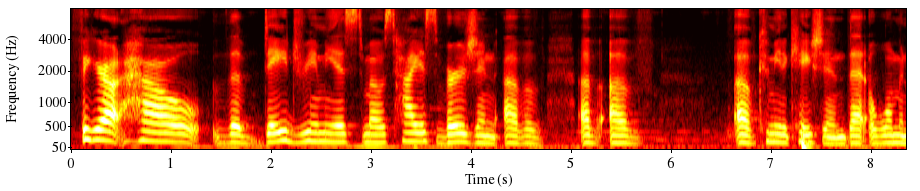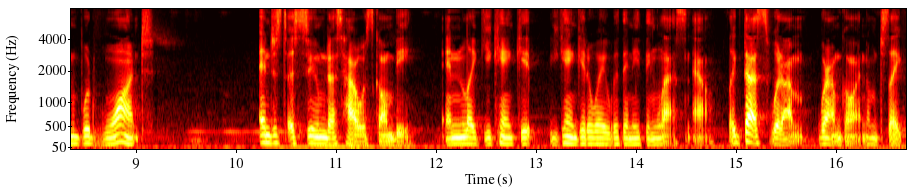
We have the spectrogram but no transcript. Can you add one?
figure out how the daydreamiest, most highest version of of of of communication that a woman would want and just assume that's how it's gonna be. And like you can't get you can't get away with anything less now. Like that's what I'm where I'm going. I'm just like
